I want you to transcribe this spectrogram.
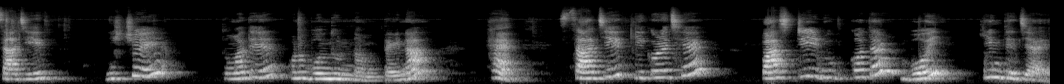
সাজিদ নিশ্চয়ই তোমাদের কোনো বন্ধুর নাম, তাই না? হ্যাঁ সাজিদ কি করেছে? পাঁচটি রূপকথার বই কিনতে চায়।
